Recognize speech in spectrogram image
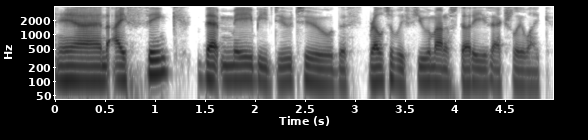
and I think that may be due to the relatively few amount of studies actually like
